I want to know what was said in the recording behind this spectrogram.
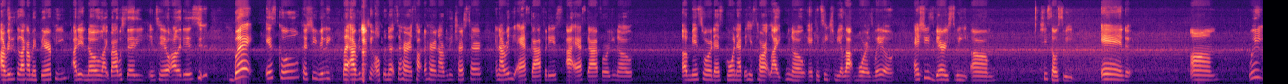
I really feel like I'm in therapy. I didn't know like Bible study entail all of this, but it's cool because she really like I really can open up to her and talk to her, and I really trust her. And I really ask God for this. I ask God for you know a mentor that's going after His heart, like you know, and can teach me a lot more as well. And she's very sweet. Um, she's so sweet and um we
